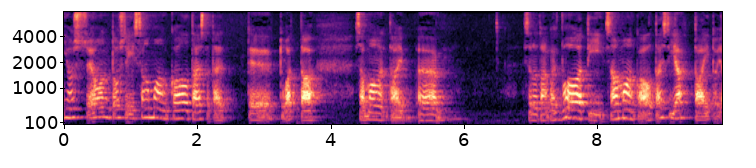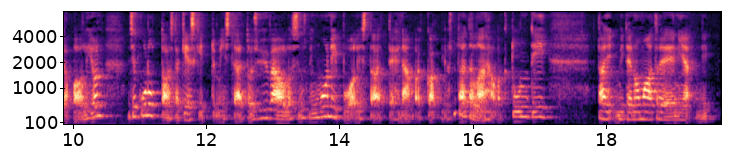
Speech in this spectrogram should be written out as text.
jos se on tosi samankaltaista tai tuottaa samaan tai ää, sanotaanko, että vaatii samankaltaisia taitoja paljon, niin se kuluttaa sitä keskittymistä. Että olisi hyvä olla semmoista niin monipuolista, että tehdään vaikka, jos nyt ajatellaan ihan vaikka tuntia, tai miten omaa treeniä, niin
